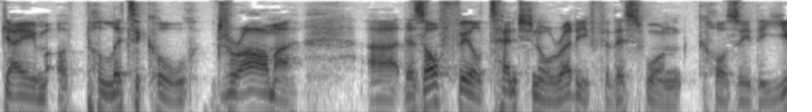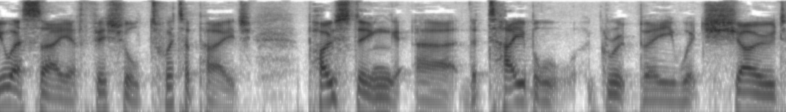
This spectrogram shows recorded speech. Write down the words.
game of political drama. Uh, there's off-field tension already for this one, Kossie. The USA official Twitter page posting uh, the table Group B, which showed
